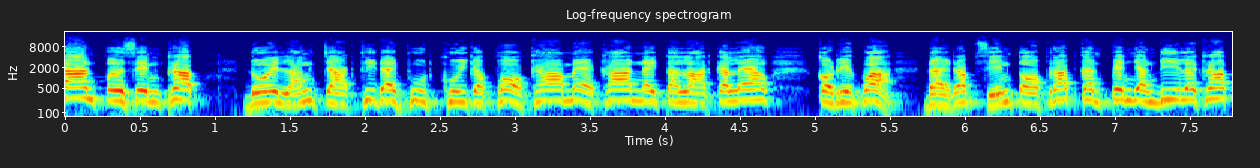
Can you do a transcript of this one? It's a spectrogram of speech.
ล้านเปอร์เซ็นต์ครับ โดยหลังจากที่ได้พูดคุยกับพ่อค้าแม่ค้าในตลาดกันแล้ว ก็เรียกว่าได้รับเสียงตอบรับกันเป็นอย่างดีเลยครับ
